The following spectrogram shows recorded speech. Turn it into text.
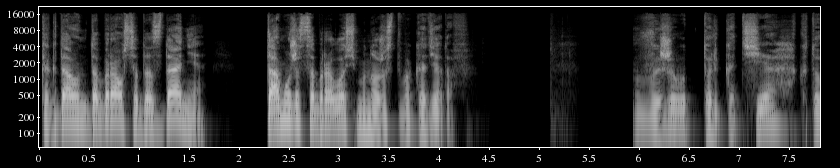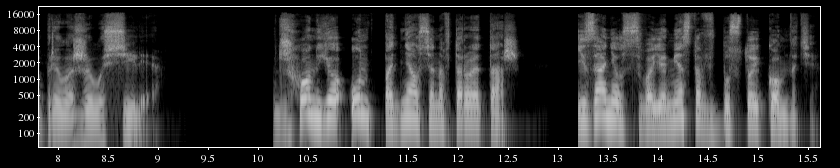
Когда он добрался до здания, там уже собралось множество кадетов. Выживут только те, кто приложил усилия. Джхон Йо-Ун поднялся на второй этаж и занял свое место в пустой комнате.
